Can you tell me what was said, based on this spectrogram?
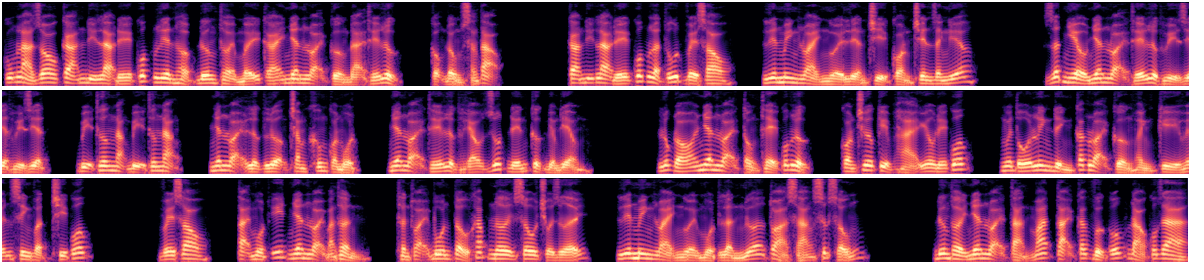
cũng là do cạn đi lạ đế quốc liên hợp đương thời mấy cái nhân loại cường đại thế lực, cộng đồng sáng tạo. Cạn đi lạ đế quốc lật út về sau, liên minh loài người liền chỉ còn trên danh nghĩa. Rất nhiều nhân loại thế lực hủy diệt hủy diệt, bị thương nặng bị thương nặng, nhân loại lực lượng trăm không còn một, nhân loại thế lực héo rút đến cực điểm điểm. Lúc đó nhân loại tổng thể quốc lực còn chưa kịp hải yêu đế quốc, nguyên tố linh đỉnh các loại cường hành kỳ huyễn sinh vật tri quốc. Về sau, tại một ít nhân loại bán thần thần thoại buôn tẩu khắp nơi sâu chỗ dưới, liên minh loài người một lần nữa tỏa sáng sức sống đương thời nhân loại tản mát tại các vực ốc đảo quốc gia,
